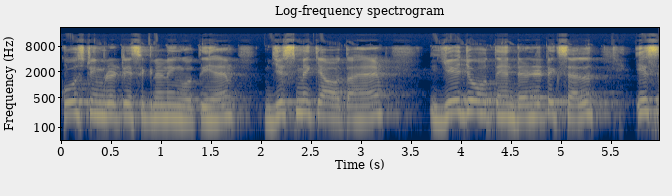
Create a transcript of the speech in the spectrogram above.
को स्टिमुलेटरी सिग्नलिंग होती है, जिसमें क्या होता है? ये जो होते हैं डेंडेटिक सेल इस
